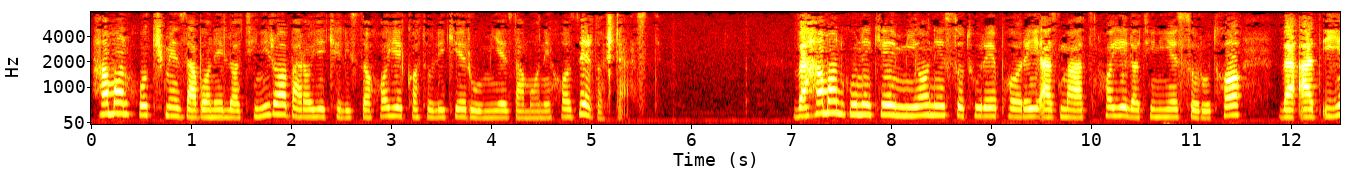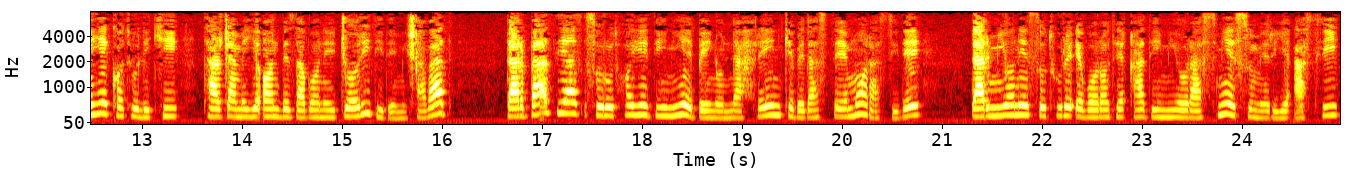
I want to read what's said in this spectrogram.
همان حکم زبان لاتینی را برای کلیساهای کاتولیک رومی زمان حاضر داشته است و همان گونه که میان سطور پاره از متنهای لاتینی سرودها و ادعیه کاتولیکی ترجمه آن به زبان جاری دیده می شود در بعضی از سرودهای دینی بین النهرین که به دست ما رسیده در میان سطور عبارات قدیمی و رسمی سومری اصلی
